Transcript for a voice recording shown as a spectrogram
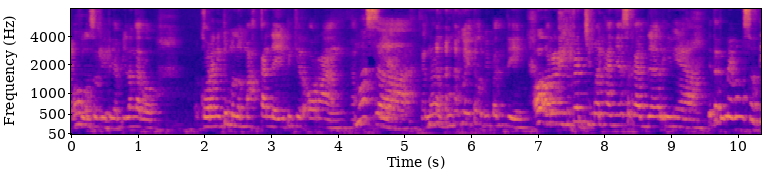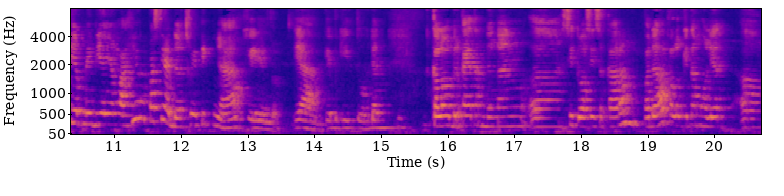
Oh, filosof oke. itu yang bilang kalau koran itu melemahkan daya pikir orang. Masa? Iya, karena buku itu lebih penting. Oh, koran oke. itu kan cuma hanya sekadar ini. ya, Ya, tapi memang setiap media yang lahir pasti ada kritiknya. oke. Gitu. Ya, kayak begitu. Dan kalau berkaitan dengan eh, situasi sekarang, padahal kalau kita mau lihat eh,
